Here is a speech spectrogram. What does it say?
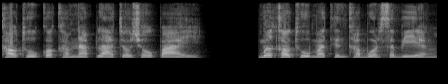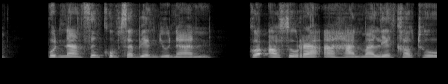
เขาทูก็คำนับลาโจโฉไป เมื่อเขาทูมาถึงขบวนสเสบียง ขุนนางซึ่งคุมสเสบียงอยู่นั้น ก็เอาสุราอาหารมาเลี้ยงเขาทู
